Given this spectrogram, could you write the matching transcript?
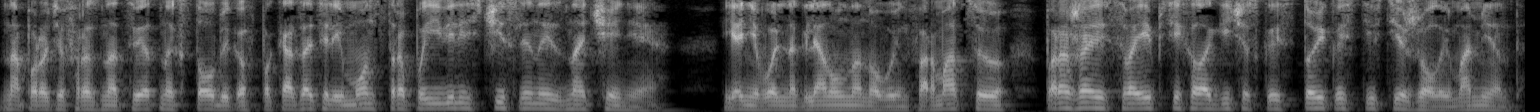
Напротив разноцветных столбиков показателей монстра появились численные значения. Я невольно глянул на новую информацию, поражаясь своей психологической стойкости в тяжелый момент.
